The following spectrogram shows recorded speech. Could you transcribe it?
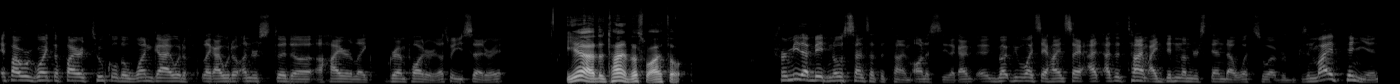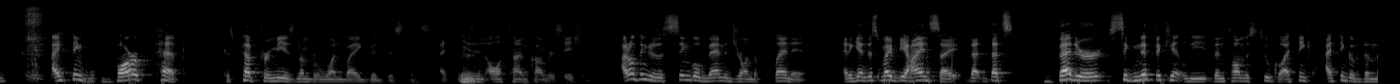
if I were going to fire Tuchel, the one guy would have like I would have understood a, a higher like Graham Potter. That's what you said, right? Yeah, at the time, that's what I thought. For me, that made no sense at the time. Honestly, like I, people might say hindsight. At, at the time, I didn't understand that whatsoever because, in my opinion, I think Bar Pep, because Pep for me is number one by a good distance. He's mm. in all-time conversations. I don't think there's a single manager on the planet and again, this might be hindsight that that's better significantly than Thomas Tuchel. I think I think of them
